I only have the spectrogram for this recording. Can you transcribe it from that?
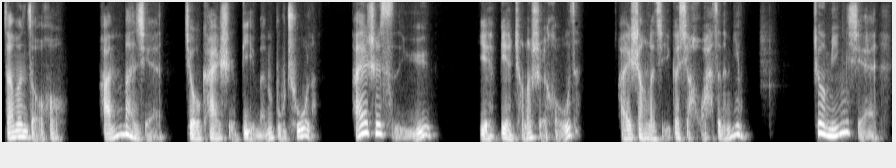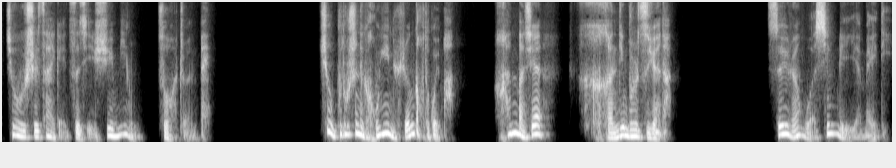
咱们走后，韩半仙。就开始闭门不出了，还吃死鱼，也变成了水猴子，还伤了几个小娃子的命。这明显就是在给自己续命做准备。这不都是那个红衣女人搞的鬼吗？韩半仙肯定不是自愿的。虽然我心里也没底，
